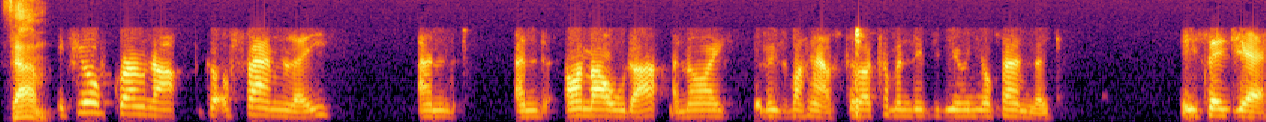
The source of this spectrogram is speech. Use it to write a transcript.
Sam. if you've grown up, got a family, and and I'm older and I lose my house, could I come and live with you and your family? He said, yeah.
